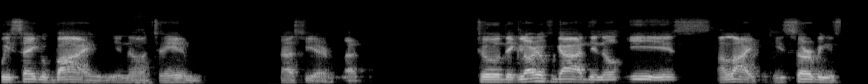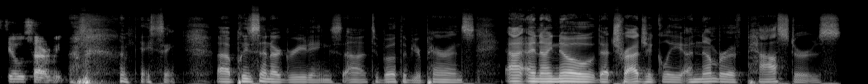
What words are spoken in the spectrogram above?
we say goodbye you know to him last year but to the glory of god you know he is alive. He's serving, he's still serving. Amazing. Uh, please send our greetings uh, to both of your parents. Uh, and I know that tragically, a number of pastors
